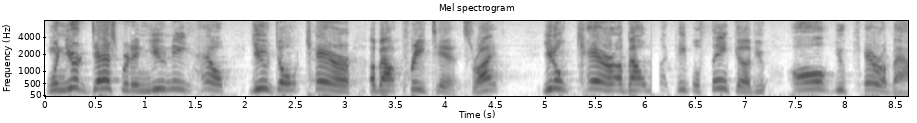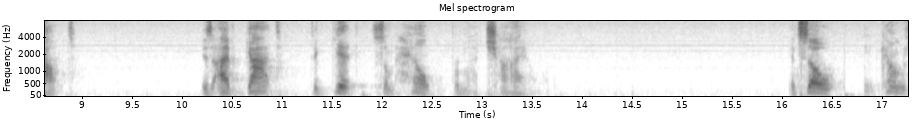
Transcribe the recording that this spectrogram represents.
When you're desperate and you need help, you don't care about pretense, right? You don't care about what people think of you. All you care about is I've got to get some help for my child. And so he comes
